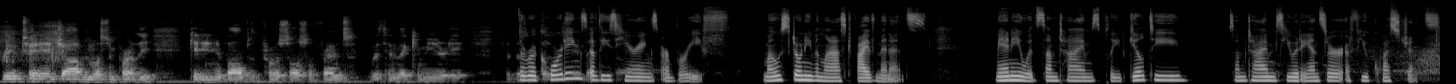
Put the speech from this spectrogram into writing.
reobtaining a job, and most importantly, getting involved with pro social friends within the community. So The recordings of these hearings are brief. Most don't even last five minutes. Manny would sometimes plead guilty, sometimes he would answer a few questions.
